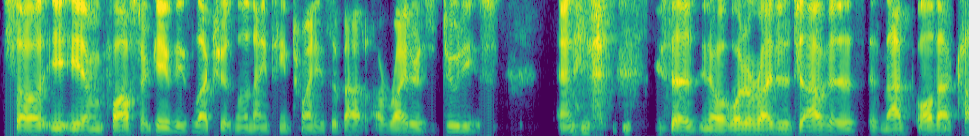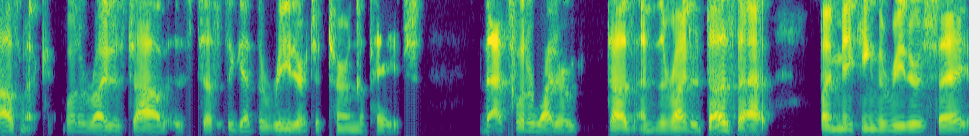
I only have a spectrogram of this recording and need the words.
So E.M. Forster gave these lectures in the 1920s about a writer's duties. And he's he said, you know, what a writer's job is is not all that cosmic. What a writer's job is just to get the reader to turn the page. That's what a writer does, and the writer does that by making the readers say,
